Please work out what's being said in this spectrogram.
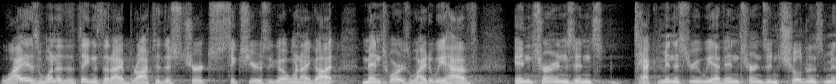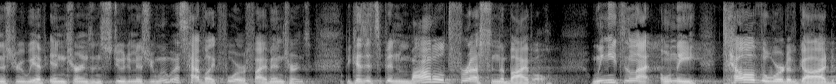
Why is one of the things that I brought to this church six years ago when I got mentors? Why do we have interns in tech ministry, we have interns in children's ministry, we have interns in student ministry. We must have like four or five interns because it's been modeled for us in the Bible. We need to not only tell the Word of God,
